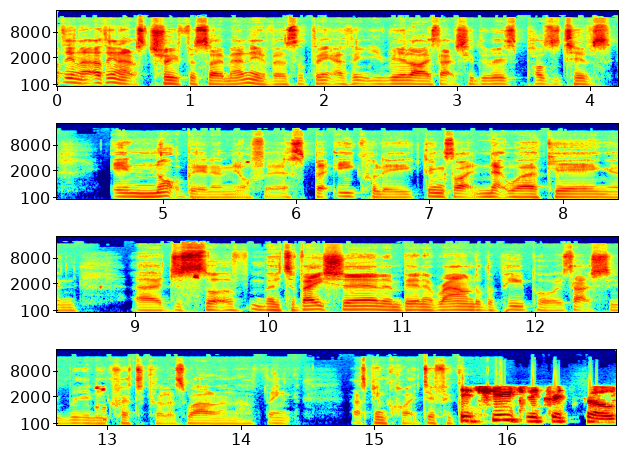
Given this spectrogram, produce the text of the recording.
I think that, I think that's true for so many of us. I think I think you realise actually there is positives in not being in the office, but equally things like networking and uh, just sort of motivation and being around other people is actually really critical as well. And I think that's been quite difficult. It's hugely critical.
